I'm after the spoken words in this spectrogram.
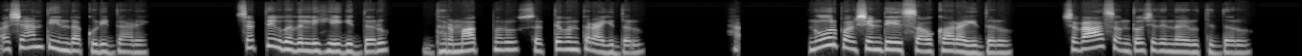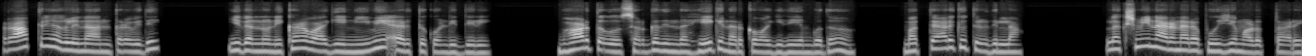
ಅಶಾಂತಿಯಿಂದ ಕೂಡಿದ್ದಾರೆ. ಸತ್ಯಯುಗದಲ್ಲಿ ಹೇಗಿದ್ದರು ಧರ್ಮಾತ್ಮರು ಸತ್ಯವಂತರಾಗಿದ್ದರು. ನೂರು ಪರ್ಸೆಂಟೇಜ್ ಸಾಹುಕಾರಾಗಿದ್ದರು. ಸದಾ ಸಂತೋಷದಿಂದ ಇರುತ್ತಿದ್ದರು. ರಾತ್ರಿ ಹಗಲಿನ ಅಂತರವಿದೆ. ಇದನ್ನು ನಿಖರವಾಗಿ ನೀವೇ ಅರಿತುಕೊಂಡಿದ್ದೀರಿ. ಭಾರತವು ಸ್ವರ್ಗದಿಂದ ಹೇಗೆ ನರಕವಾಗಿದೆ ಎಂಬುದು ಮತ್ತಾರಿಗೂ ತಿಳಿದಿಲ್ಲ. ಲಕ್ಷ್ಮೀನಾರಾಯಣರ ಪೂಜೆ ಮಾಡುತ್ತಾರೆ,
